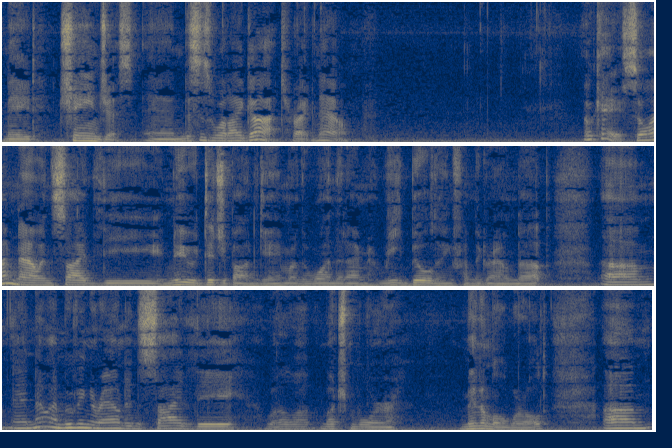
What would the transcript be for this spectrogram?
made changes. And this is what I got right now. Okay, so I'm now inside the new Digibond game, or the one that I'm rebuilding from the ground up. Um, and now I'm moving around inside the, well, uh, much more minimal world. Um,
